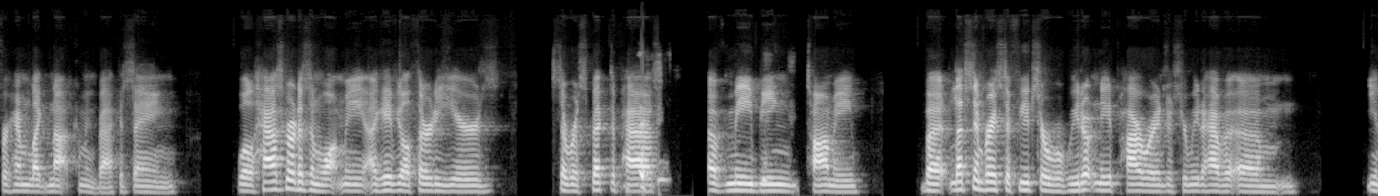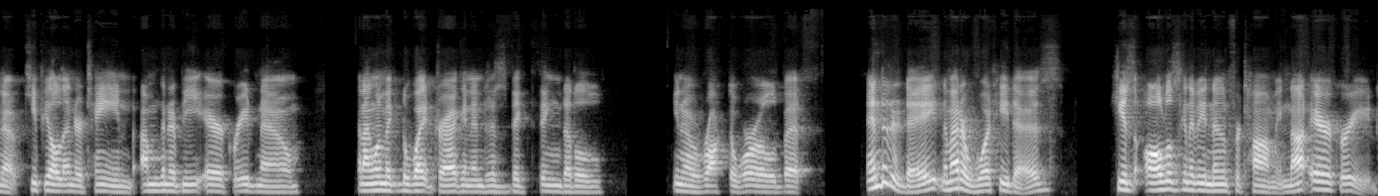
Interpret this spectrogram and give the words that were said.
for him like not coming back and saying well hasbro doesn't want me. I gave y'all 30 years. So respect the past of me being tommy. But let's embrace the future where we don't need power rangers for me to have a um you know keep y'all entertained. I'm gonna be eric reed now and i'm gonna make the white dragon into this big thing that'll you know rock the world. But end of the day no matter what he does he is always going to be known for tommy not eric reed.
